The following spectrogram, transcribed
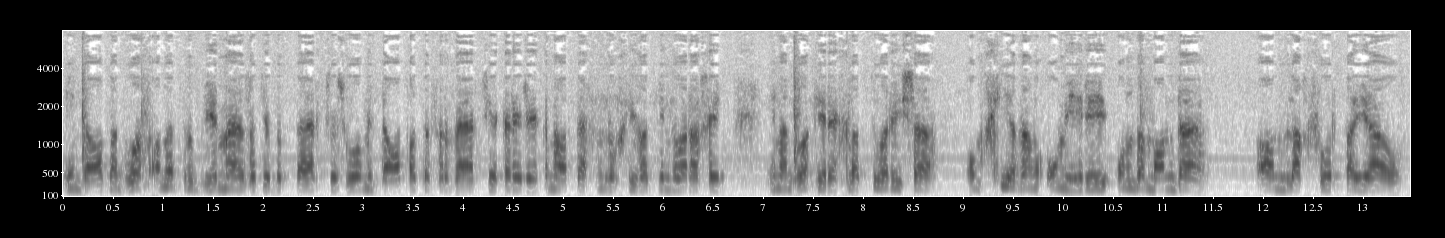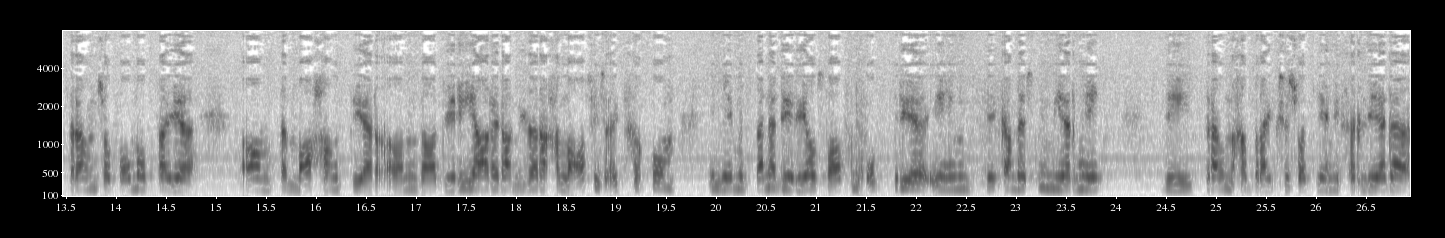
en daar dan ook ander probleme is wat jy beperk soos hoe om die data te verwerk, sekere rekenaartegnologie wat jy nodig het en dan ook die regulatoriese omgewing om hierdie onbemande aan um, lugvoertuie of drones op hommeltuie om um, te mag hanteer. Om daar hierdie jare dan nuwe regulasies uitgekom en jy moet binne die reëls daarvan optree en jy kan dus nie meer net die drone gebruik soos wat jy in die verlede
